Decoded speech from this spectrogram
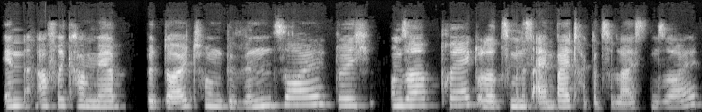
in Afrika mehr Bedeutung gewinnen soll durch unser Projekt oder zumindest einen Beitrag dazu leisten soll.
